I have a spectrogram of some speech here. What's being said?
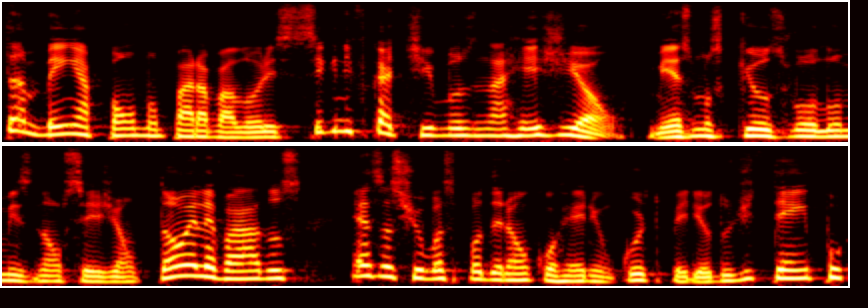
também apontam para valores significativos na região. Mesmo que os volumes não sejam tão elevados, essas chuvas poderão ocorrer em um curto período de tempo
